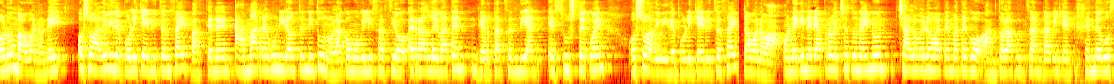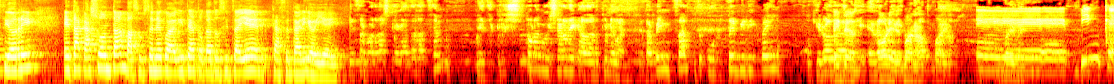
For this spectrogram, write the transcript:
Orduan ba, bueno, nei oso adibide politia iruditzen zait, bazkenen hamar egun irauten ditu nolako mobilizazio erraldoi baten gertatzen dian ez ustekoen oso adibide politia iruditzen zait. Eta bueno, ba, honekin ere aprobetsatu nahi nun txalo bero bat emateko antolakuntzan dabilen jende guzti horri, eta kasu hontan ba, zuzenekoa egitea tokatu zitzaien kazetari hoiei. Ezak bardazke gataratzen, eta kristolako izerdik adartu neban. Eta behintzat urte birik behin, kirolari Ite, hori, bueno, bueno. Eh, binke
